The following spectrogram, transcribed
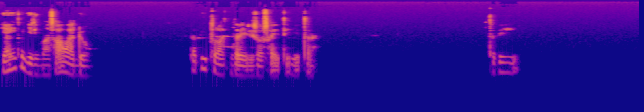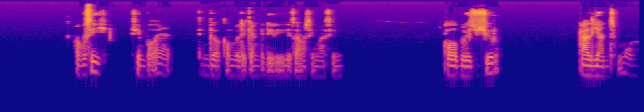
Ya itu jadi masalah dong. Tapi itulah yang terjadi di society kita. Tapi aku sih simpelnya tinggal kembalikan ke diri kita masing-masing. Kalau boleh jujur, kalian semua,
